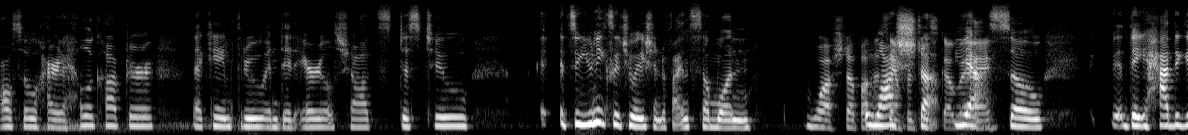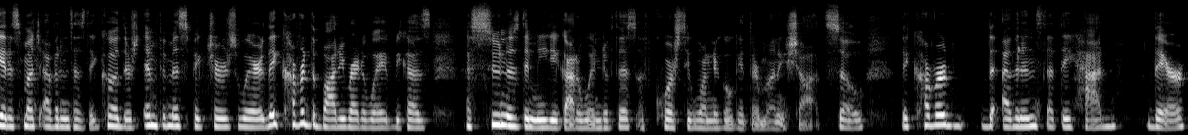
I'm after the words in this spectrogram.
also hired a helicopter that came through and did aerial shots just to it's a unique situation to find someone Washed up on the washed San up. Francisco Bay. Yeah, so they had to get as much evidence as they could. There's infamous pictures where they covered the body right away because as soon as the media got a wind of this, of course they wanted to go get their money shot. So they covered the evidence that they had there.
